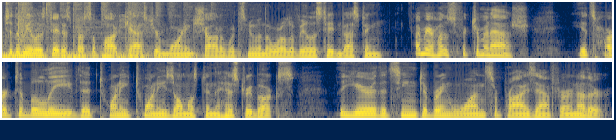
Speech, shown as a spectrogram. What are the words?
to the Real Estate Espresso Podcast, your morning shot of what's new in the world of real estate investing. I'm your host, Victor Menasce. It's hard to believe that 2020 is almost in the history books, the year that seemed to bring one surprise after another.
